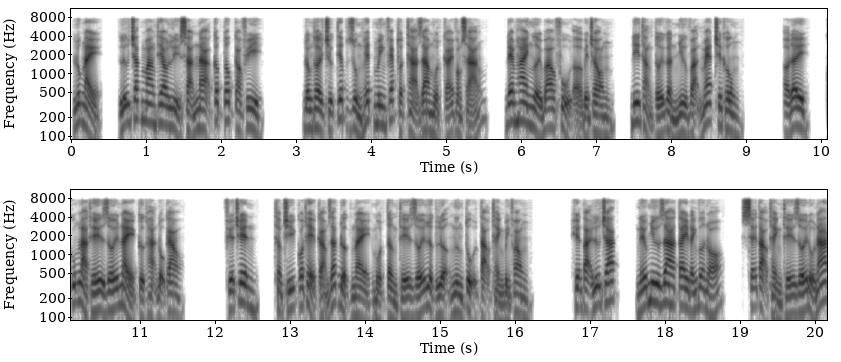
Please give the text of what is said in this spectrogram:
Lúc này, lữ chắc mang theo lì sàn nạ cấp tốc cao phi. Đồng thời trực tiếp dùng hết minh phép thuật thả ra một cái vòng sáng, đem hai người bao phủ ở bên trong, đi thẳng tới gần như vạn mét trên không. Ở đây, cũng là thế giới này cực hạn độ cao. Phía trên, thậm chí có thể cảm giác được này một tầng thế giới lực lượng ngưng tụ tạo thành bình phong. Hiện tại lữ trác nếu như ra tay đánh vỡ nó, sẽ tạo thành thế giới đổ nát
